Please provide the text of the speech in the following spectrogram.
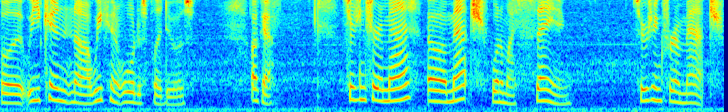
but we can, nah, we can, we'll just play duos. Okay. Searching for a ma uh, match? What am I saying? Searching for a match.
